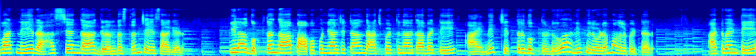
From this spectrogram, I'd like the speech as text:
వాటిని రహస్యంగా గ్రంథస్థం చేయసాగాడు. ఇలా గుప్తంగా పాపపుణ్యాల చిట్టాలను దాచిపెడుతున్నారు కాబట్టి ఆయన్ని చిత్రగుప్తుడు అని పిలవడం మొదలుపెట్టారు. అటువంటి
